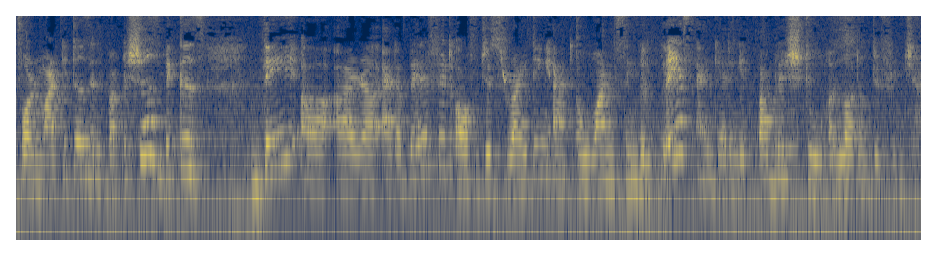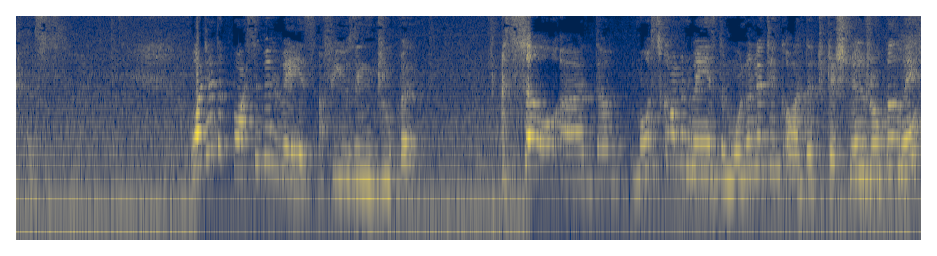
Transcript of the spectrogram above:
for marketers and publishers because they uh, are uh, at a benefit of just writing at a one single place and getting it published to a lot of different channels. What are the possible ways of using Drupal? So uh, the most common way is the monolithic or the traditional Drupal way.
